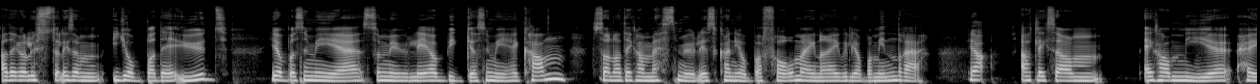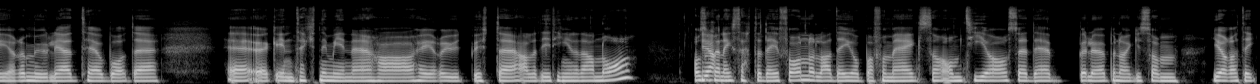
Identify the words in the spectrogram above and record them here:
At jeg har lyst til å liksom jobbe det ut. Jobbe så mye som mulig og bygge så mye jeg kan. Sånn at jeg har mest mulig som kan jobbe for meg når jeg vil jobbe mindre. ja. At liksom jeg har mye høyere mulighet til å både eh, øke inntektene mine, ha høyere utbytte, alle de tingene der nå. Og så Ja. kan jeg sette det i fond og la det jobbe for meg. Så om ti år så er det beløpet noe som gjør at jeg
